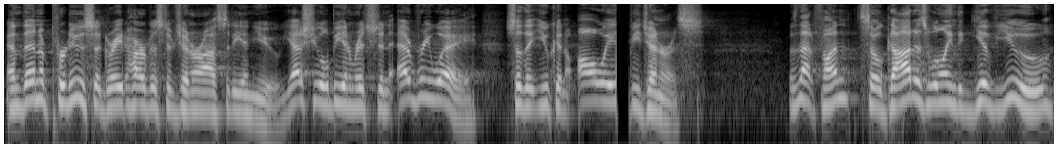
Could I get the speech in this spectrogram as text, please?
and then produce a great harvest of generosity in you. Yes, you will be enriched in every way so that you can always be generous. Isn't that fun? So, God is willing to give you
